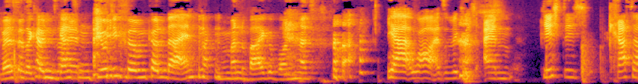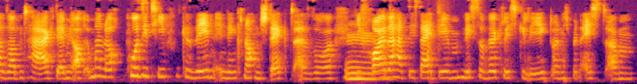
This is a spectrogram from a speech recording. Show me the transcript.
Weißt du, da können die ganzen Beauty-Firmen können da einpacken, wenn man eine Wahl gewonnen hat. ja, wow, also wirklich ein richtig krasser Sonntag, der mir auch immer noch positiv gesehen in den Knochen steckt. Also mm. die mhm. Freude hat sich seitdem nicht so wirklich gelegt und ich bin echt ähm,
